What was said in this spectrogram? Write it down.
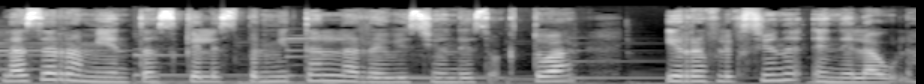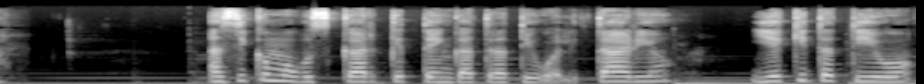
las herramientas que les permitan la revisión de su actuar y reflexión en el aula, así como buscar que tenga trato igualitario y equitativo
